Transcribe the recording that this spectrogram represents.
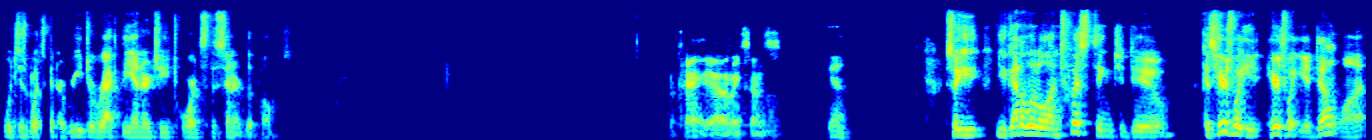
which is what's going to redirect the energy towards the center of the pelvis. Okay, yeah, that makes sense. Yeah. So you you got a little untwisting to do because here's what you here's what you don't want.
